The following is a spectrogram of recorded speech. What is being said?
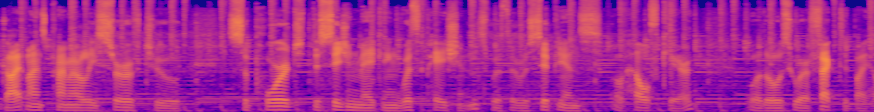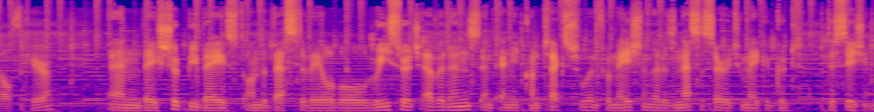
Guidelines primarily serve to support decision making with patients, with the recipients of healthcare, or those who are affected by healthcare. And they should be based on the best available research evidence and any contextual information that is necessary to make a good decision.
